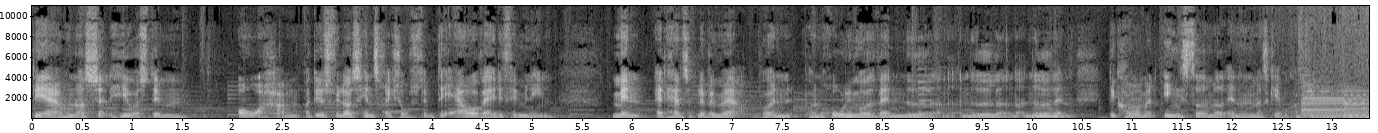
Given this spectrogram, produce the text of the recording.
det er, at hun også selv hæver stemmen over ham, og det er jo selvfølgelig også hendes reaktionssystem, det er jo at være i det feminine. Men at han så bliver ved med på en, på en rolig måde være nedladende og nedladende og nedladende, mm. det kommer man ingen steder med andet, end man skaber konflikt.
